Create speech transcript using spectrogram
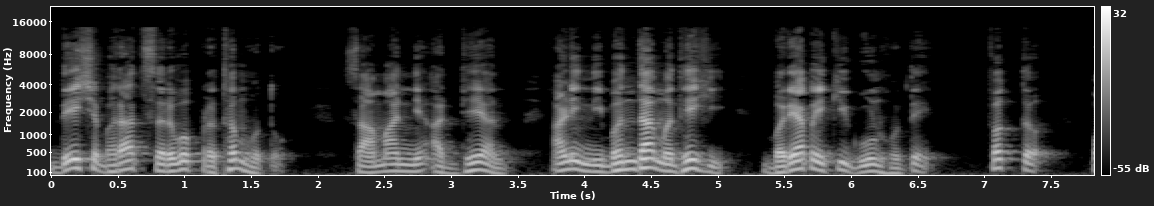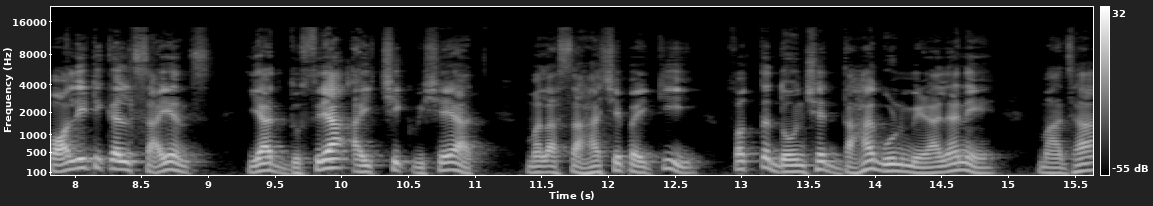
देशभरात सर्वप्रथम होतो. सामान्य अध्ययन आणि निबंधामध्येही बऱ्यापैकी गुण होते. फक्त पॉलिटिकल सायन्स या दुसऱ्या ऐच्छिक विषयात मला सहाशेपैकी फक्त दोनशे दहा गुण मिळाल्याने माझा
